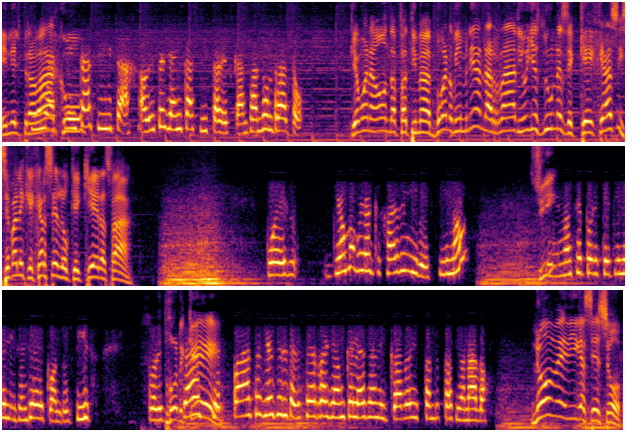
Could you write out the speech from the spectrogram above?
en el trabajo. en casita, ahorita ya en casita, descansando un rato. Qué buena onda, Fátima. Bueno, bienvenida a la radio. Hoy es lunes de quejas y se vale quejarse lo que quieras, Fa. Pues yo me voy a quejar de mi vecino. ¿Sí? que No sé por qué tiene licencia de conducir. Porque ¿Por cada qué? que pasa ya es el tercer rayón que le hace a mi carro y estando estacionado. No me digas eso.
